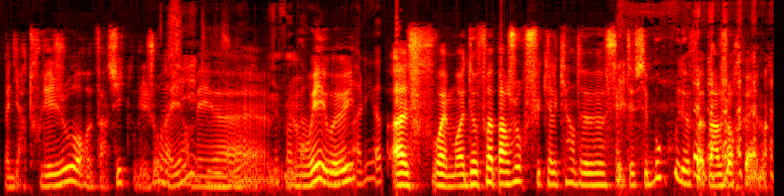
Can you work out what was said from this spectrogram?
pas dire tous les jours, enfin si tous les jours d'ailleurs, mais euh, oui, oui, oui, ah, ouais, moi deux fois par jour, je suis quelqu'un de, c'est beaucoup deux fois par jour quand même. Hein.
